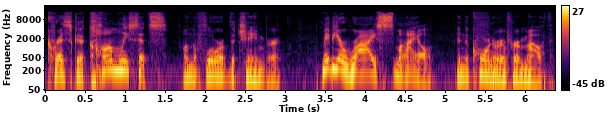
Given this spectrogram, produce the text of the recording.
Kreska calmly sits on the floor of the chamber, maybe a wry smile in the corner of her mouth.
